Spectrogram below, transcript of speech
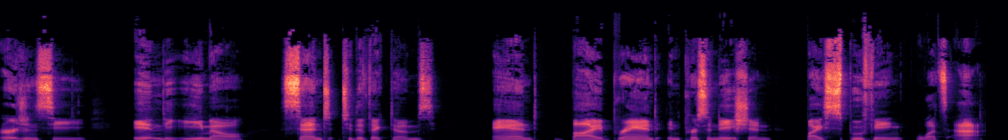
urgency in the email sent to the victims and by brand impersonation by spoofing WhatsApp.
